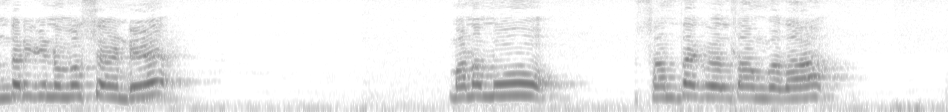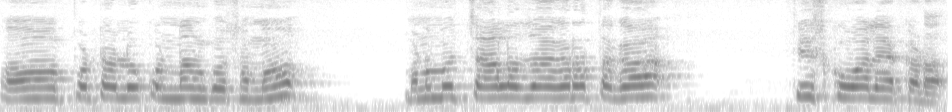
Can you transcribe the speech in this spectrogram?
అందరికీ నమస్తే అండి. మనము సంతకు వెళ్తాం కదా ఆ, పొట్టలు కోసము. మనము చాలా జాగ్రత్తగా తీసుకోవాలి అక్కడ.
